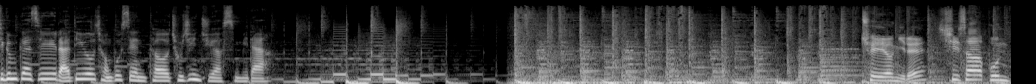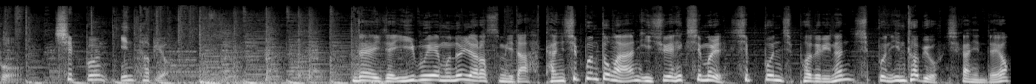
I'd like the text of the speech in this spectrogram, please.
지금까지 라디오 정보센터 조진주였습니다. 최영일의 시사본부 10분 인터뷰. 네, 이제 2부의 문을 열었습니다. 단 10분 동안 이슈의 핵심을 10분 짚어드리는 10분 인터뷰 시간인데요.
